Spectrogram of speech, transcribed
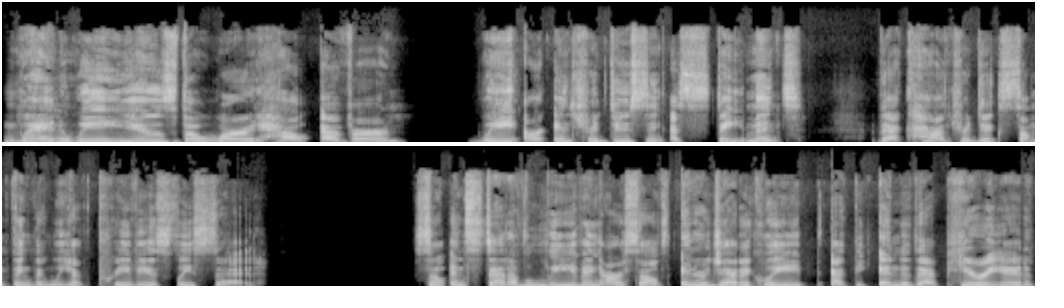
When we use the word however, we are introducing a statement that contradicts something that we have previously said. So instead of leaving ourselves energetically at the end of that period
